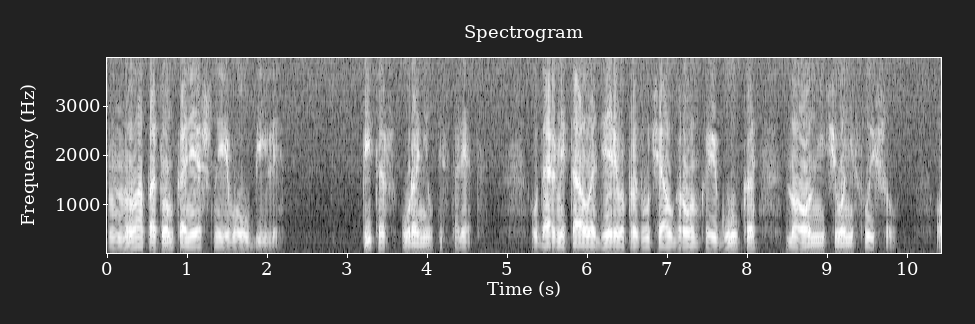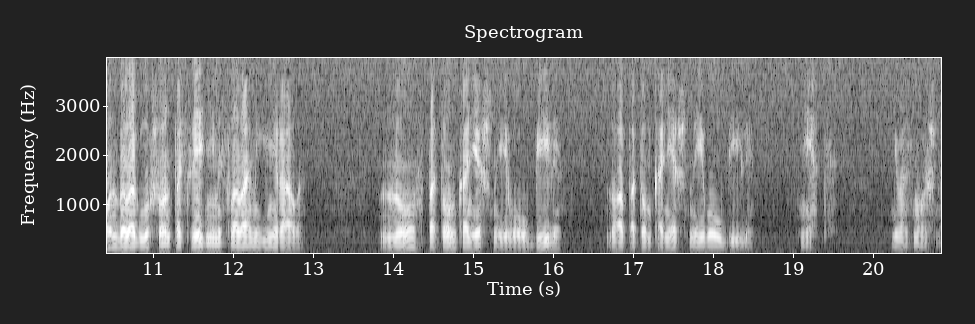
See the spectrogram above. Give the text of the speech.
Ну, а потом, конечно, его убили. Питер уронил пистолет. Удар металла дерева прозвучал громко и гулко, но он ничего не слышал. Он был оглушен последними словами генерала. Ну, а потом, конечно, его убили. Ну, а потом, конечно, его убили. Нет, невозможно.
